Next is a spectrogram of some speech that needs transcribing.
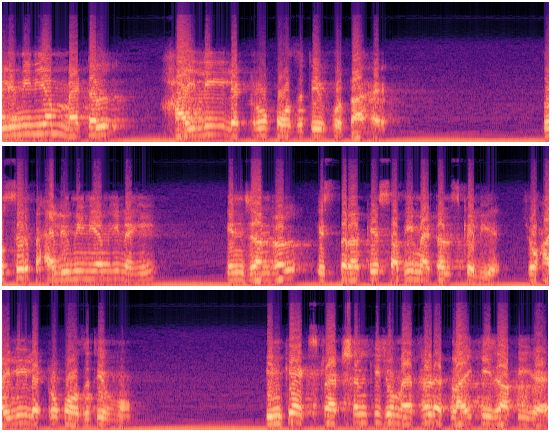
Aluminium metal highly electropositive होता है तो सिर्फ़ एल्यूमिनियम ही नहीं इन जनरल इस तरह के सभी मेटल्स के लिए, जो हाईली इलेक्ट्रोपॉजिटिव हों, इनके एक्सट्रैक्शन की जो मेथड अप्लाई की जाती है,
